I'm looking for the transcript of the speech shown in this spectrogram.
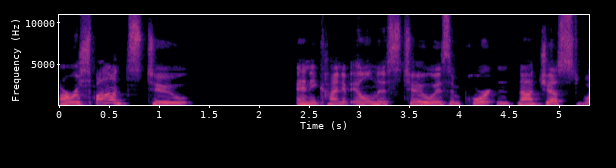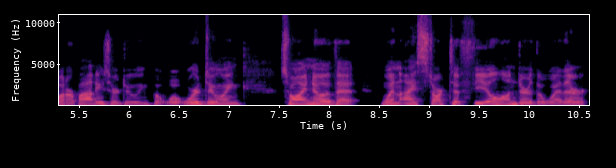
our response to any kind of illness too is important, not just what our bodies are doing, but what we're doing. So I know that when I start to feel under the weather,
